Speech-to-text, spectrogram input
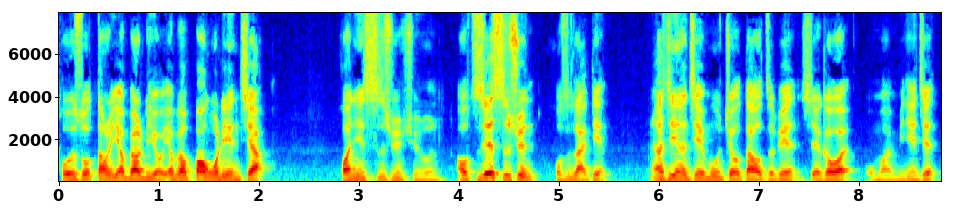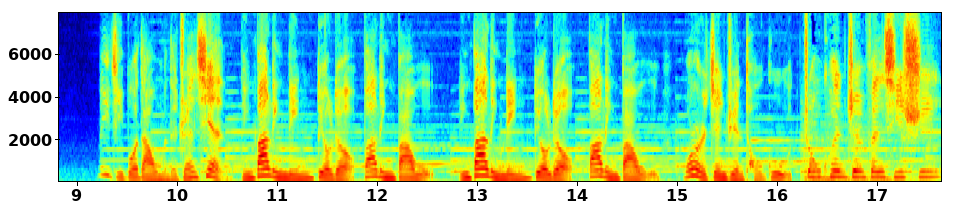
或者说到底要不要留，要不要报过廉价？欢迎私讯询问哦，直接私讯或是来电。那今天的节目就到这边，谢谢各位，我们明天见。立即拨打我们的专线零八零零六六八零八五零八零零六六八零八五摩尔证券投顾钟坤真分析师。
